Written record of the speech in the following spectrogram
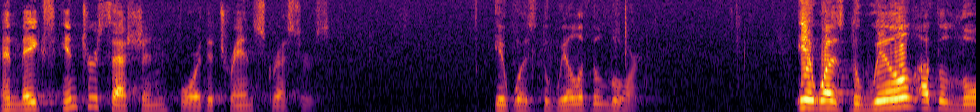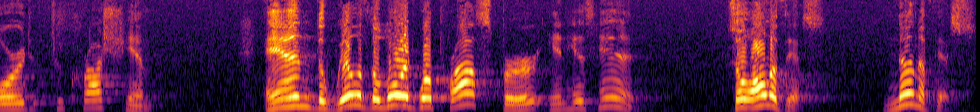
and makes intercession for the transgressors. It was the will of the Lord. It was the will of the Lord to crush him. And the will of the Lord will prosper in his hand. So, all of this, none of this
